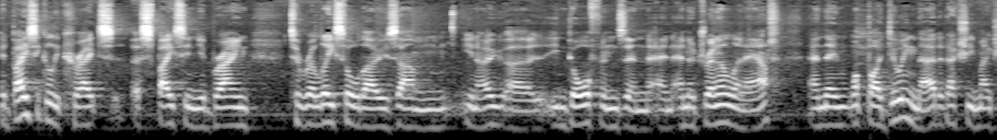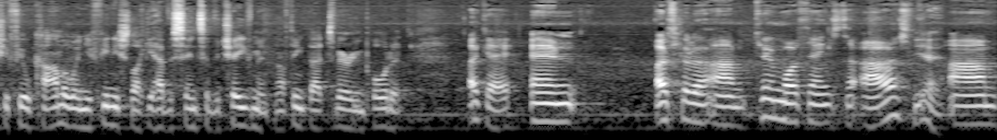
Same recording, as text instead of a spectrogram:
it basically creates a space in your brain to release all those um, you know uh, endorphins and, and, and adrenaline out and then what, by doing that it actually makes you feel calmer when you finish like you have a sense of achievement and I think that's very important. Okay, and I've got um, two more things to ask. Yeah. Um,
